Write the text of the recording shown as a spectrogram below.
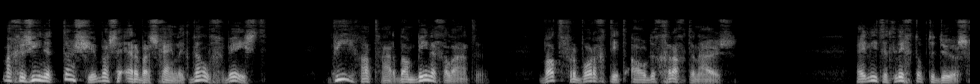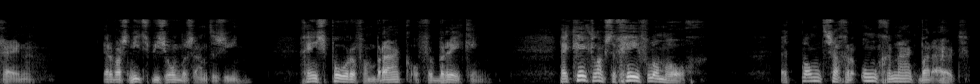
Maar gezien het tasje was ze er waarschijnlijk wel geweest. Wie had haar dan binnengelaten? Wat verborg dit oude grachtenhuis? Hij liet het licht op de deur schijnen. Er was niets bijzonders aan te zien. Geen sporen van braak of verbreking. Hij keek langs de gevel omhoog. Het pand zag er ongenaakbaar uit.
